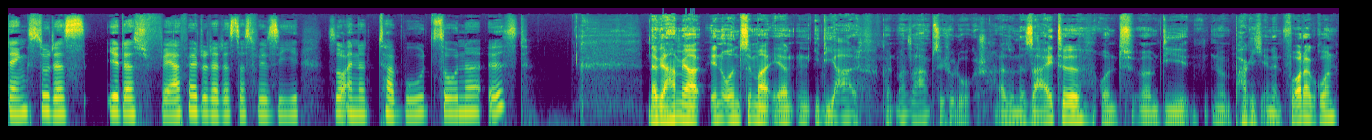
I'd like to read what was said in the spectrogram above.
denkst du, dass ihr das schwerfällt oder dass das für sie so eine Tabuzone ist? Na, wir haben ja in uns immer irgendein Ideal, könnte man sagen, psychologisch. Also eine Seite und ähm, die ne, packe ich in den Vordergrund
